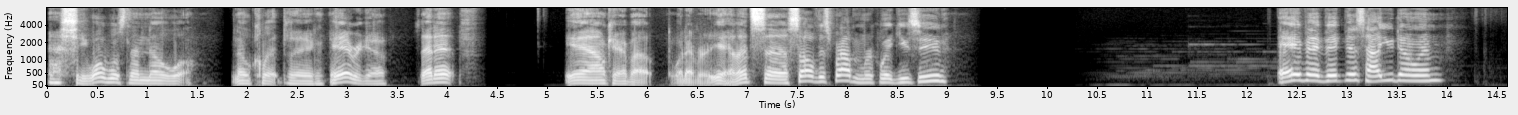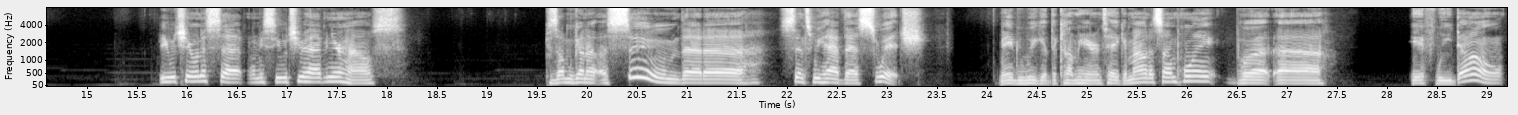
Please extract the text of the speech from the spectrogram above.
Let's see. What was the no no clip thing? There we go. Is that it? Yeah, I don't care about whatever. Yeah, let's uh, solve this problem real quick, YouTube. Hey, Victus, how you doing? Be with you in a set. Let me see what you have in your house. Because I'm going to assume that uh, since we have that switch, maybe we get to come here and take him out at some point. But uh, if we don't,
